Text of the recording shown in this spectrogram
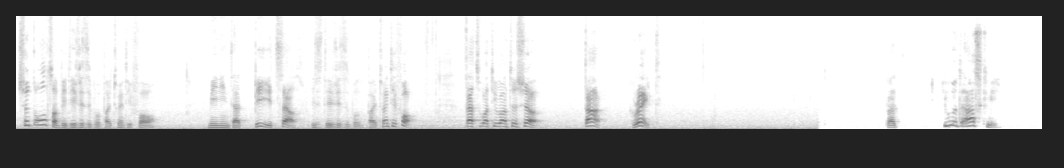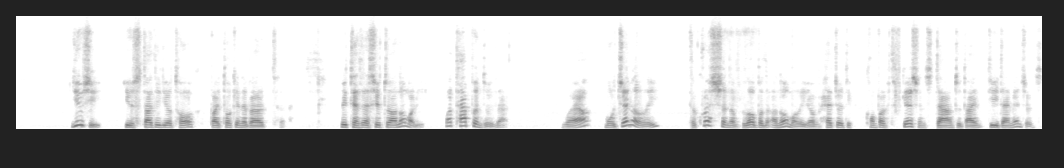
should also be divisible by 24, meaning that b itself is divisible by 24. That's what you want to show. Done. Great. But you would ask me, usually you started your talk by talking about Witten's SU2 anomaly. What happened to that? Well, more generally, the question of global anomaly of heterotic compactifications down to d dimensions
